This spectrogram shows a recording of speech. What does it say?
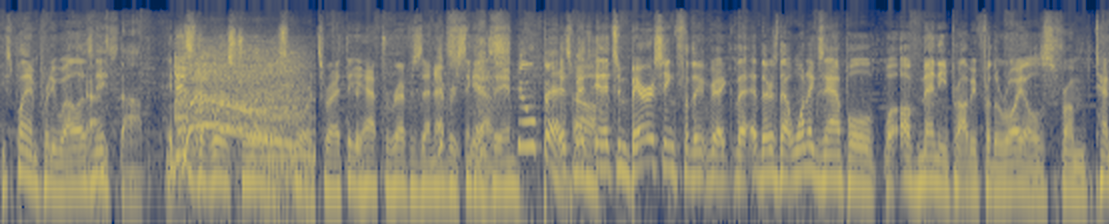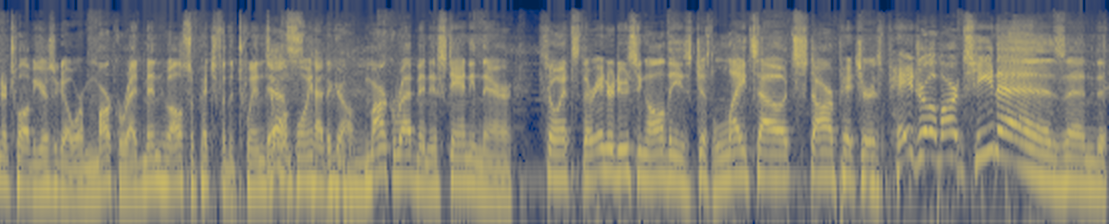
He's playing pretty well, isn't God, he? stop. It is the worst rule in sports, right? That you have to represent every It's- single yes. team. Stupid. It's, it's, Oh. and it's embarrassing for the, like, the. There's that one example of many, probably for the Royals from 10 or 12 years ago, where Mark Redman, who also pitched for the Twins Yes, at one point, had to go. Mm-hmm. Mark Redman is standing there. So it's they're introducing all these just lights out star pitchers, Pedro Martinez, and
